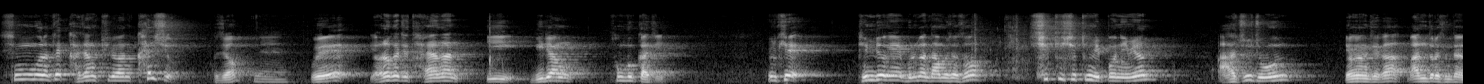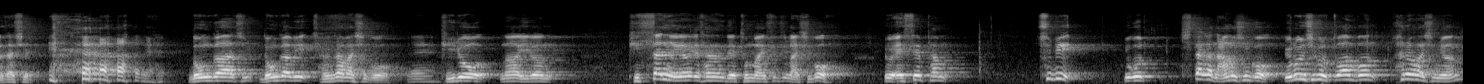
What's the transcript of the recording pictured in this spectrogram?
식물한테 가장 필요한 칼슘, 그죠? 네. 왜 여러 가지 다양한 이 미량 성분까지 이렇게 빈병에 물만 담으셔서 쉐키쉐키 몇 번이면 아주 좋은 영양제가 만들어진다는 사실. 농가 지- 농가비 절감하시고 네. 비료나 이런 비싼 영양제 사는데 돈 많이 쓰지 마시고 요 SF팜 수비 요거 치다가 남으신 거 이런 식으로 또 한번 활용하시면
